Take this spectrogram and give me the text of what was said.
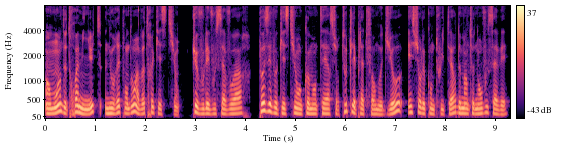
En moins de 3 minutes, nous répondons à votre question. Que voulez-vous savoir? Posez vos questions en commentaire sur toutes les plateformes audio et sur le compte Twitter de Maintenant, vous savez.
